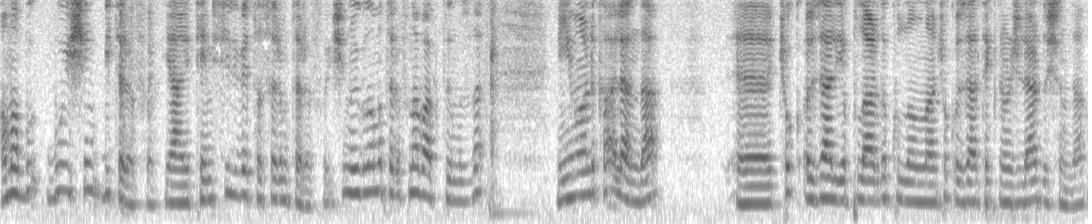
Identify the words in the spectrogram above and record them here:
Ama bu, bu işin bir tarafı. Yani temsil ve tasarım tarafı. İşin uygulama tarafına baktığımızda mimarlık halen de e, çok özel yapılarda kullanılan çok özel teknolojiler dışında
